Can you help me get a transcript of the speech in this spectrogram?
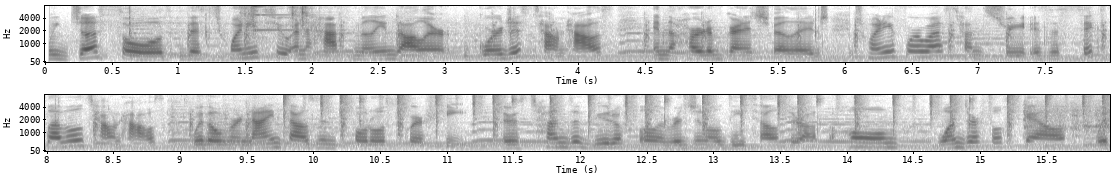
We just sold this $22.5 million gorgeous townhouse in the heart of Greenwich Village. 24 West 10th Street is a six-level townhouse with over 9,000 total square feet. There's tons of beautiful original detail throughout the home, wonderful scale with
